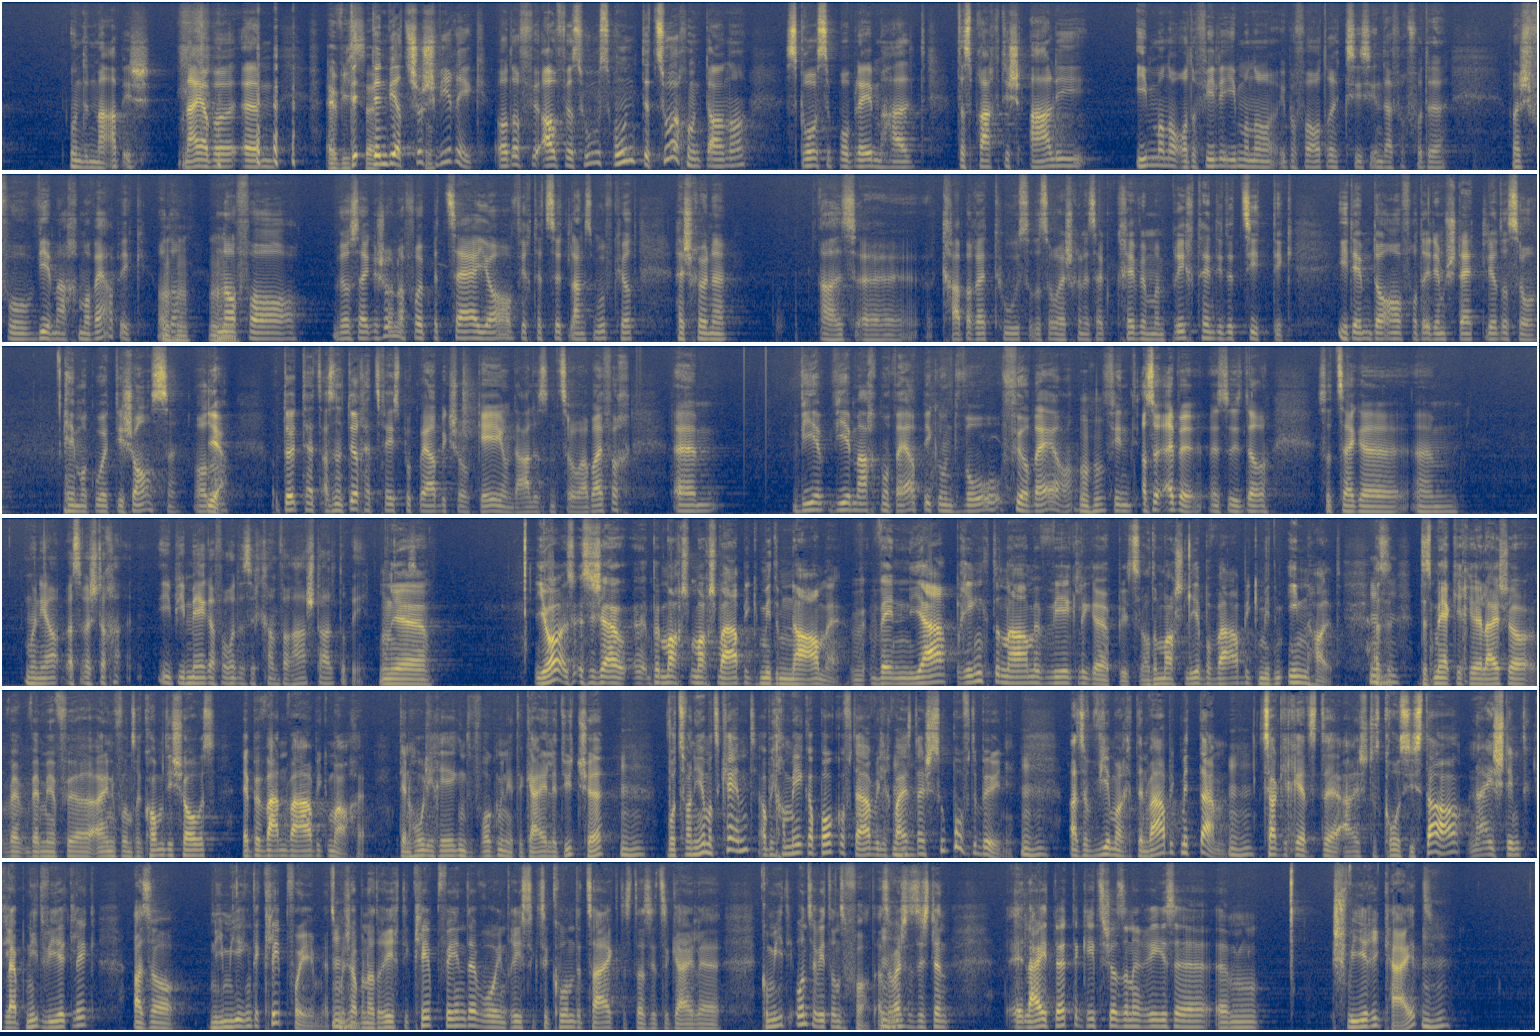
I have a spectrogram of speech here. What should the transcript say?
und ein Mann bist. Nein, aber ähm, dann wird es schon schwierig, oder? Für, auch fürs Haus. Und dazu kommt auch noch das große Problem halt, dass praktisch alle immer noch oder viele immer noch überfordert sind einfach von der weißt, von wie machen wir Werbung, oder? Mhm, Und noch vor, würde sagen schon, noch vor etwa zehn Jahren, vielleicht hat es dort langsam aufgehört, hast du können als äh, Kabaretthaus oder so, hast du können sagen, okay, wenn wir einen Bericht haben in der Zeitung, in dem Dorf oder in dem Städtchen oder so, haben wir gute Chancen, oder? Ja. Und dort hat's, also natürlich hat es Facebook-Werbung schon gegeben und alles und so, aber einfach, ähm, wie, wie macht man Werbung und wo, für wer? Find, also eben, also der, sozusagen, ähm, muss ich, auch, also weißt du, ich bin mega froh, dass ich kein Veranstalter bin. Ja. Ja, es, es ist auch, äh, du machst, machst Werbung mit dem Namen. Wenn ja, bringt der Name wirklich etwas? Oder machst du lieber Werbung mit dem Inhalt? Also, das merke ich ja allein schon, wenn, wenn wir für eine von unseren Comedy-Shows eben wann Werbung machen. Dann hole ich irgendeinen, frag mich nicht, einen geilen Deutschen, wo zwar niemand kennt, aber ich habe mega Bock auf den, weil ich weiß, der ist super auf der Bühne. Also, wie mache ich denn Werbung mit dem? Sage ich jetzt, äh, er ist das große Star? Nein, stimmt, glaube nicht wirklich. Also, nimm irgendeinen Clip von ihm. Jetzt musst du aber noch den richtigen Clip finden, der in 30 Sekunden zeigt, dass das jetzt eine geile Comedy und so weiter und so fort. Also weißt du, das ist dann, äh, leider dort gibt es schon so eine riesige ähm, Schwierigkeit.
